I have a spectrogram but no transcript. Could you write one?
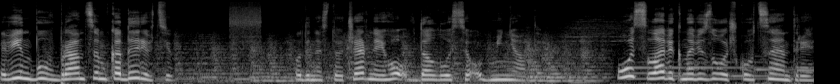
Він був бранцем кадирівців. 11 червня його вдалося обміняти. Ось Славік на візочку в центрі.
